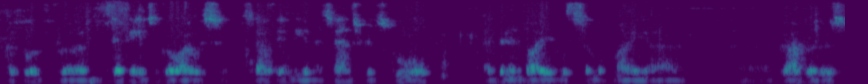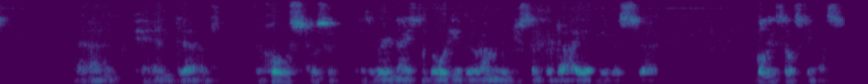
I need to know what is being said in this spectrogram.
A couple of uh, decades ago, I was in South India in a Sanskrit school. I'd been invited with some of my uh, uh, godbrothers, um, and uh, the host was a, was a very nice devotee of the Ramanuja Sampradaya, and he was uh, was hosting us.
